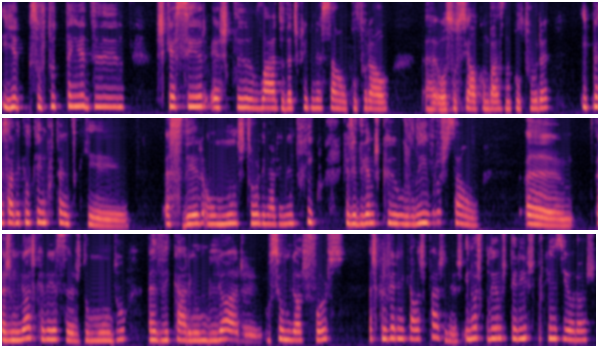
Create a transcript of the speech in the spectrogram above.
e, sobretudo, tenha de esquecer este lado da discriminação cultural ou social com base na cultura e pensar naquilo que é importante, que é aceder a um mundo extraordinariamente rico. Quer dizer, digamos que os livros são uh, as melhores cabeças do mundo a dedicarem o melhor, o seu melhor esforço a escreverem aquelas páginas. E nós podemos ter isto por 15 euros.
